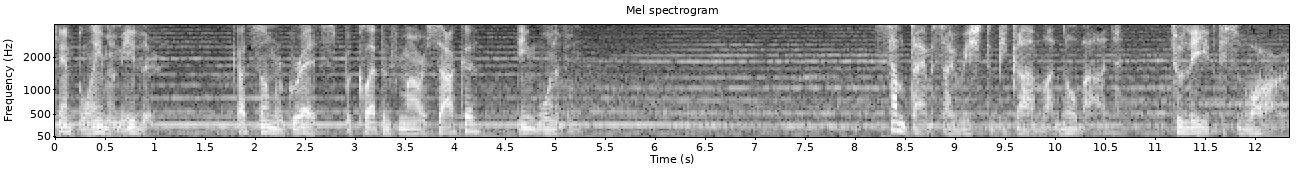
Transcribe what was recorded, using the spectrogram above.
Can't blame him either. Got some regrets, but clapping from Arasaka ain't one of them. Sometimes I wish to become a nomad, to leave this world,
